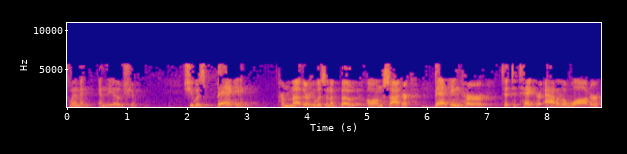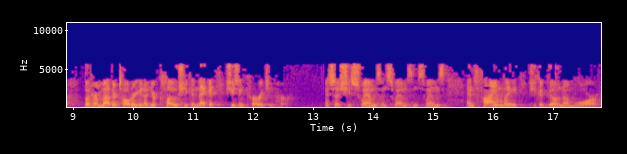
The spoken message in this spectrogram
swimming in the ocean. She was begging her mother, who was in a boat alongside her, begging her to, to take her out of the water. But her mother told her, you know, you're close, you can make it. She's encouraging her. And so she swims and swims and swims, and finally she could go no more,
